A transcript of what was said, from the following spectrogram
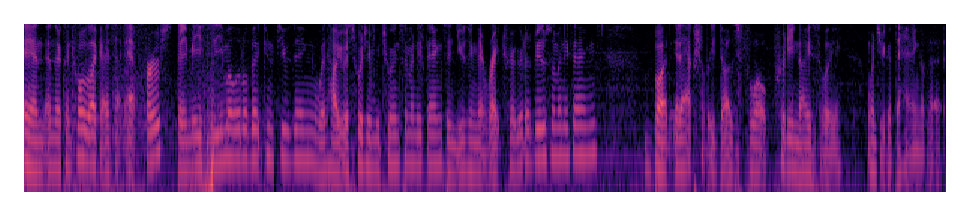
and and their controls, like I said, at first they may seem a little bit confusing with how you're switching between so many things and using their right trigger to do so many things, but it actually does flow pretty nicely once you get the hang of it.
